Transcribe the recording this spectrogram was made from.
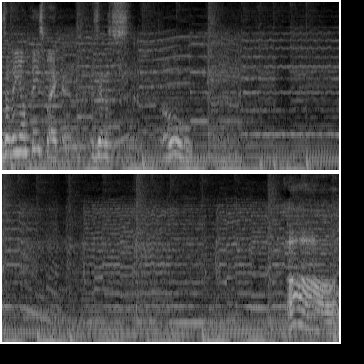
Is that the young peacemaker? Is it a. s- Ooh. Oh,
